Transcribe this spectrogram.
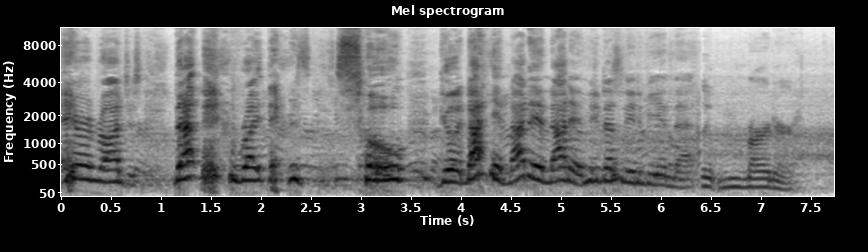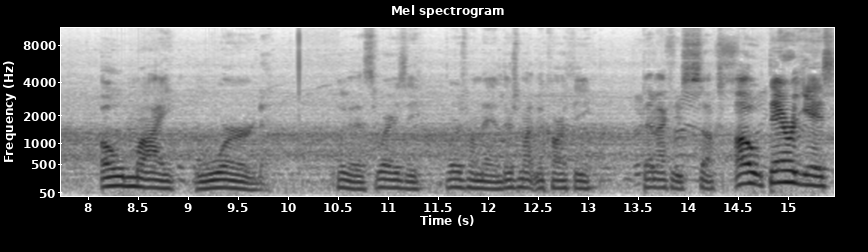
Aaron Rodgers. That man right there is so good. Not him, not him, not him. He doesn't need to be in that. Murder. Oh my word. Look at this. Where is he? Where's my man? There's Mike McCarthy. Ben McAdoo sucks. Oh, there he is.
